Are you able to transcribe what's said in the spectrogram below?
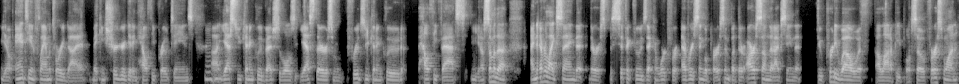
you know anti-inflammatory diet making sure you're getting healthy proteins uh, mm-hmm. uh, yes you can include vegetables yes there are some fruits you can include healthy fats you know some of the i never like saying that there are specific foods that can work for every single person but there are some that i've seen that do pretty well with a lot of people. So first one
